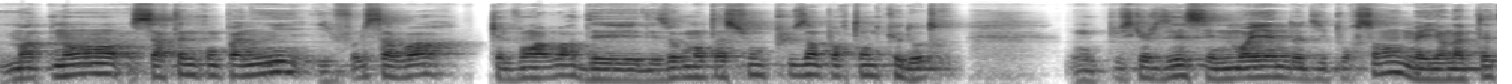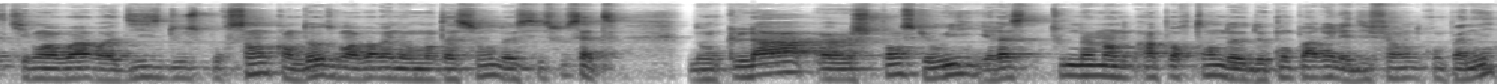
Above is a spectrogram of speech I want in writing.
maintenant, certaines compagnies, il faut le savoir, qu'elles vont avoir des, des augmentations plus importantes que d'autres. Donc, puisque je disais, c'est une moyenne de 10%, mais il y en a peut-être qui vont avoir 10-12%, euh, quand d'autres vont avoir une augmentation de 6 ou 7. Donc là, euh, je pense que oui, il reste tout de même important de, de comparer les différentes compagnies.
